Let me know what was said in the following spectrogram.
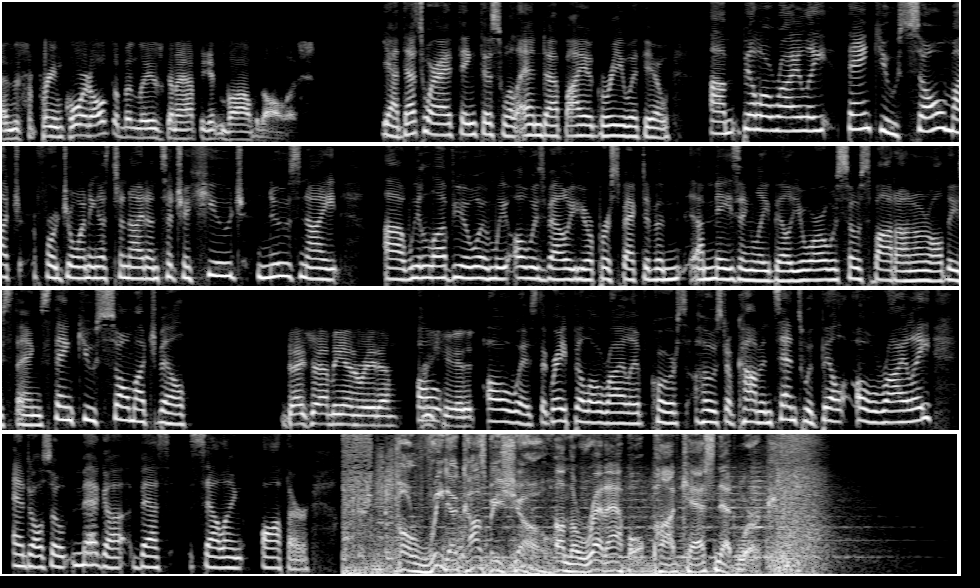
and the Supreme Court ultimately is going to have to get involved with all this. Yeah, that's where I think this will end up. I agree with you. Um, Bill O'Reilly, thank you so much for joining us tonight on such a huge news night. Uh, we love you and we always value your perspective amazingly, Bill. You are always so spot on on all these things. Thank you so much, Bill. Thanks for having me in, Rita. Appreciate oh, it. Always. The great Bill O'Reilly, of course, host of Common Sense with Bill O'Reilly and also mega best selling author. The Rita Cosby Show on the Red Apple Podcast Network.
